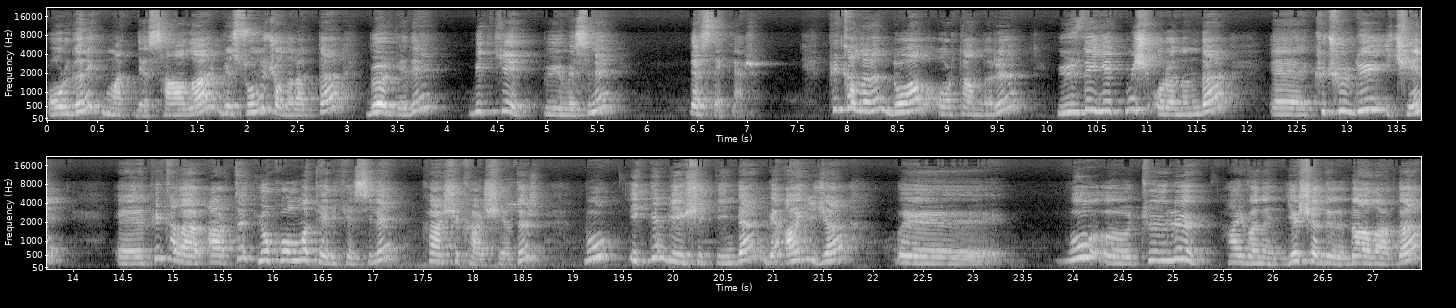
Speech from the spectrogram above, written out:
organik madde sağlar ve sonuç olarak da bölgede bitki büyümesini destekler. Pikaların doğal ortamları %70 oranında e, küçüldüğü için e, pikalar artık yok olma tehlikesiyle karşı karşıyadır. Bu iklim değişikliğinden ve ayrıca e, bu e, tüylü hayvanın yaşadığı dağlarda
